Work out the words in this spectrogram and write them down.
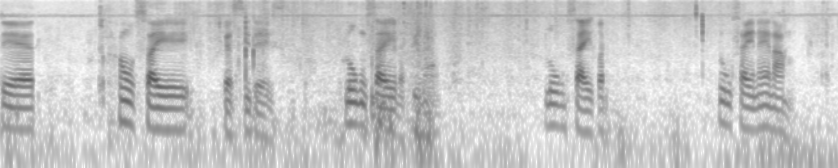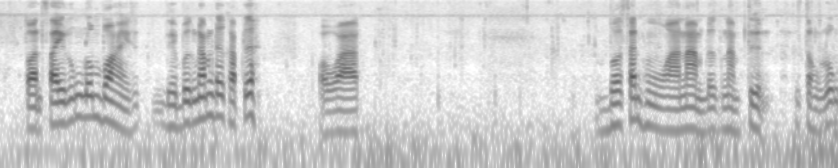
แต่เข้าใส่แปดสิเดสลงใส่ละพี่น้องลงใส่ก่อนลงใส่แนะนำตอนใส่ลุงล้มบ่ให้เดี๋ยวเบิ่งน้ำเด้อครับเด้อเพราะว่าเบอร์สั้นหัวน้ำเลิกน้ำตื้นต้องลง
